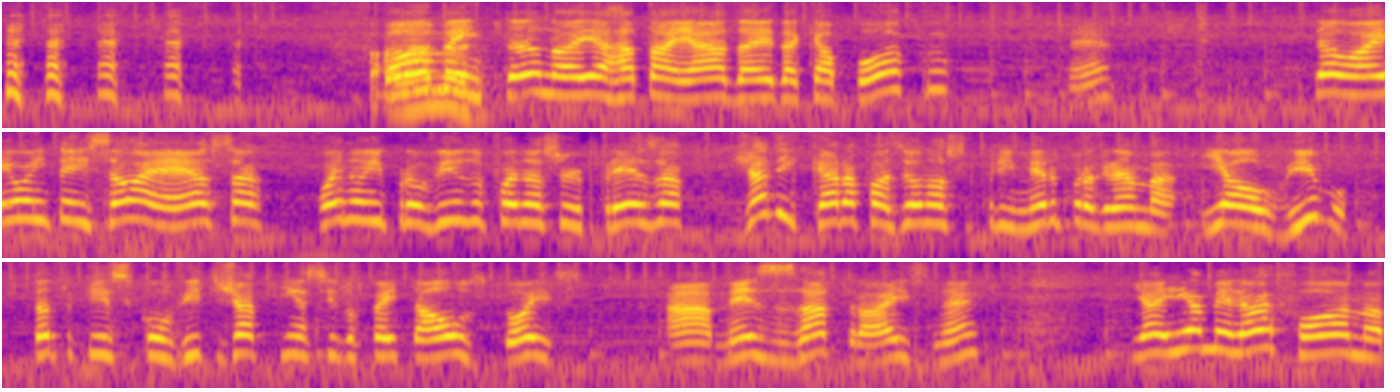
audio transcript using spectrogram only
Falando. aumentando aí a rataiada aí daqui a pouco, né? Então aí a intenção é essa, foi no improviso, foi na surpresa, já de cara fazer o nosso primeiro programa e ao vivo, tanto que esse convite já tinha sido feito aos dois há meses atrás, né? E aí a melhor forma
